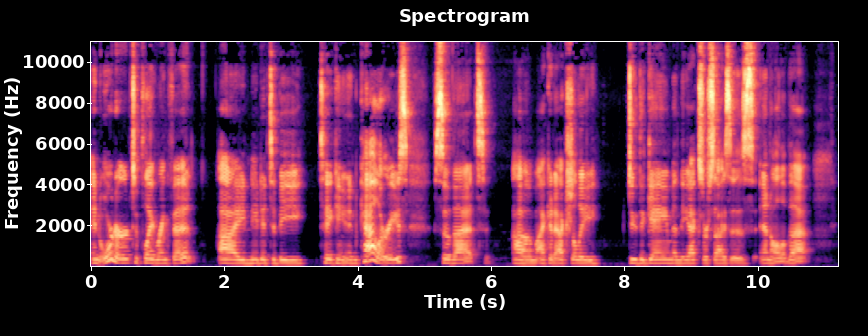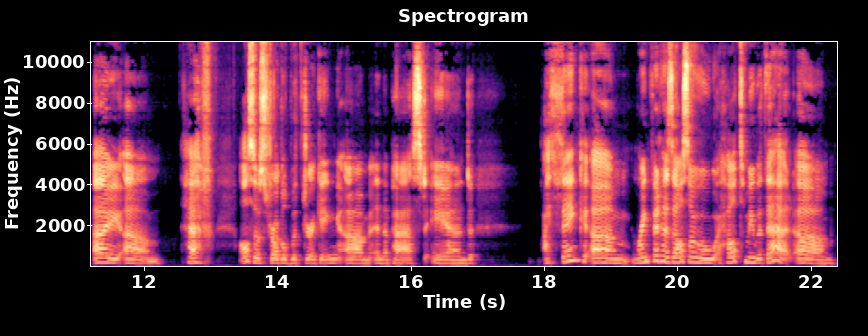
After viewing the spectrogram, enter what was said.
in order to play Ring Fit, I needed to be taking in calories so that um, I could actually do the game and the exercises and all of that. I um, have also struggled with drinking um, in the past, and I think um, Ring Fit has also helped me with that. Um,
